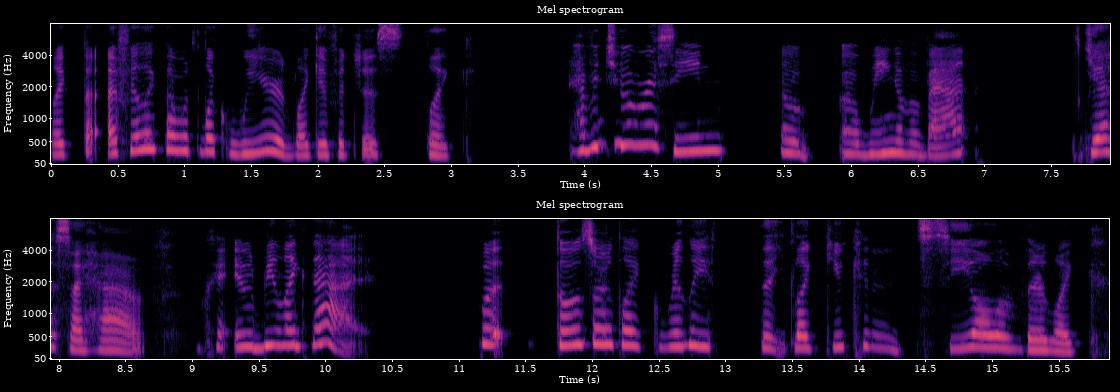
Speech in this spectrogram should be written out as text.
Like that I feel like that would look weird like if it just like Haven't you ever seen a a wing of a bat? yes, I have. Okay, it would be like that. But those are like really the like you can see all of their like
